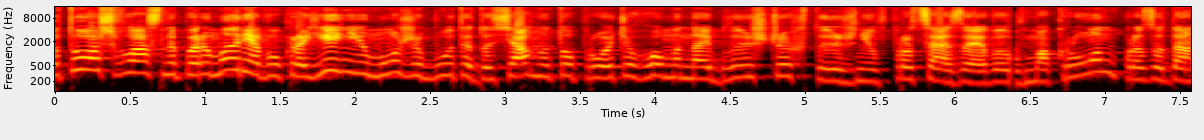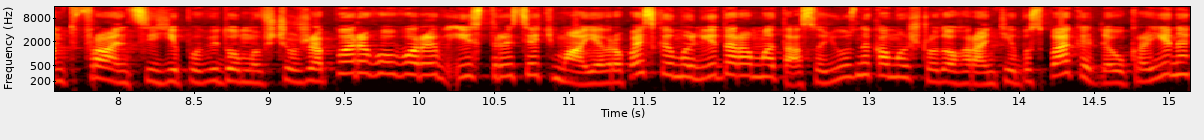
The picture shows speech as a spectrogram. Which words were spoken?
Отож, власне, перемир'я в Україні може бути досягнуто протягом найближчих тижнів. Про це заявив Макрон. Президент Франції повідомив, що вже переговорив із 30 європейськими лідерами та союзниками щодо гарантій безпеки для України.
